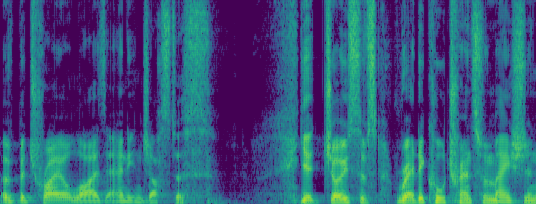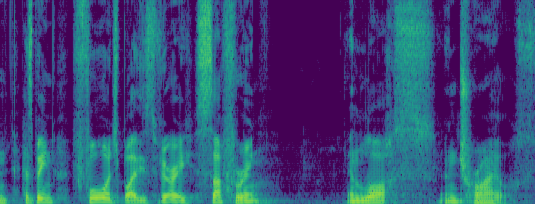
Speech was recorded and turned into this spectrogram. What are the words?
of betrayal, lies, and injustice. Yet Joseph's radical transformation has been forged by this very suffering and loss and trials.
